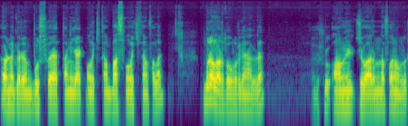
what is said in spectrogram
Örnek veriyorum buz veya hani yakmalık item, basmalık item falan. Buralarda olur genelde. Şu anvil civarında falan olur.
